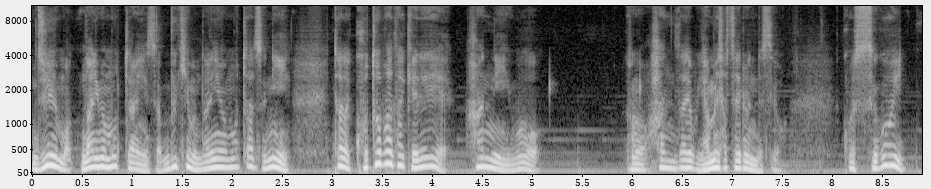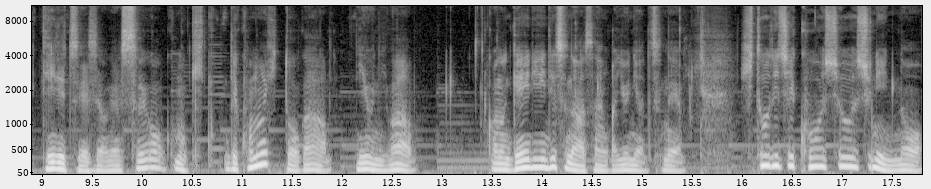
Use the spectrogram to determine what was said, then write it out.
銃も何も持ってないんですよ。武器も何も持たずに、ただ言葉だけで犯人を、その犯罪をやめさせるんですよ。これすごい技術ですよね。すごくもうで、この人が言うには、このゲイリー・リスナーさんが言うにはですね、人質交渉主任の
